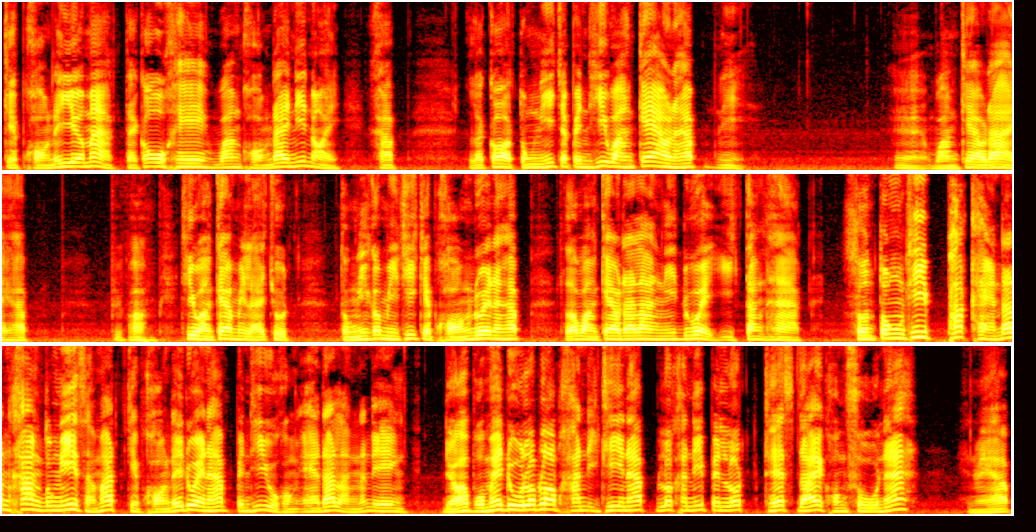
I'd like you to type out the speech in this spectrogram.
เก็บของได้เยอะมาก แต่ก็โอเค วางของได้นิดหน่อยครับ แล้วก็ตรงนี้จะเป็นที่วางแก้วนะครับ นี่ วางแก้วได้ครับพี่พอมที่วางแก้วมีหลายจุด ตรงนี้ก็มีที่เก็บของด้วยนะครับแล้ววางแก้วด้านล่างนี้ด้วยอีกต่างหาก ส่วนตรงที่พักแขนด้านข้างตรงนี้สามารถเก็บของได้ด้วยนะครับ เป็นที่อยู่ของแอร์ด้านหลังนั่นเอง เดี๋ยวผมให้ดูรอบๆคันอีกทีนะครับ รถคันนี้เป็นรถเทสได้ของศูนย์นะ เห็นไหมครับ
